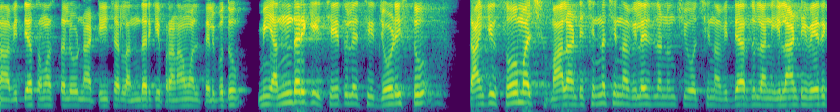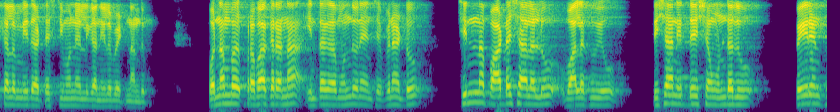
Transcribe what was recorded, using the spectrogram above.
నా విద్యా సంస్థలు నా టీచర్లు అందరికీ ప్రణామాలు తెలుపుతూ మీ అందరికీ చేతులెత్తి జోడిస్తూ థ్యాంక్ యూ సో మచ్ మాలాంటి చిన్న చిన్న విలేజ్ల నుంచి వచ్చిన విద్యార్థులను ఇలాంటి వేదికల మీద టెస్టిమోనియల్గా నిలబెట్టినందుకు. పొన్నంబర్ ప్రభాకర్ అన్న ఇంతగా ముందు నేను చెప్పినట్టు చిన్న పాఠశాలలు వాళ్ళకు దిశానిర్దేశం ఉండదు. పేరెంట్స్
